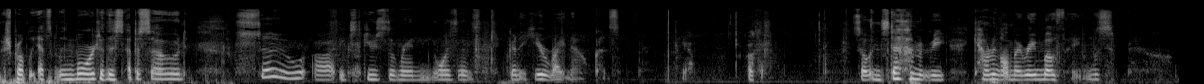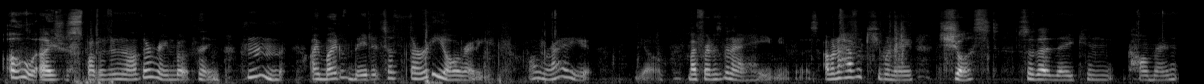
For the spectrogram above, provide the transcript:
I should probably add something more to this episode. So uh, excuse the random noises you're gonna hear right now, cause yeah. Okay. So instead, I'm gonna be counting all my rainbow things. Oh, I just spotted another rainbow thing. Hmm, I might have made it to 30 already. All right. Yo, my friend is gonna hate me for this. I'm gonna have a Q&A just so that they can comment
